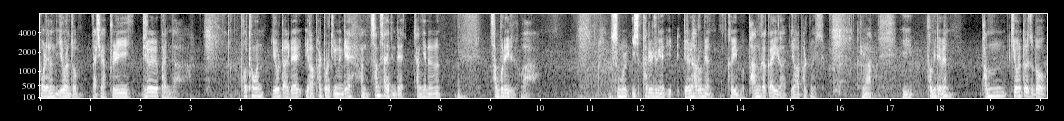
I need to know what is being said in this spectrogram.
올해는 2월은 좀 날씨가 풀리기를 바랍니다. 보통은 2월 달에 영하 8도로 찍는 게 한 3, 4일인데 작년에는 3분의 1. 와. 20, 28일 중에 열 하루면 거의 뭐 반 가까이가 영하 8도였어요. 그러나 이 봄이 되면 밤 기온이 떨어져도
